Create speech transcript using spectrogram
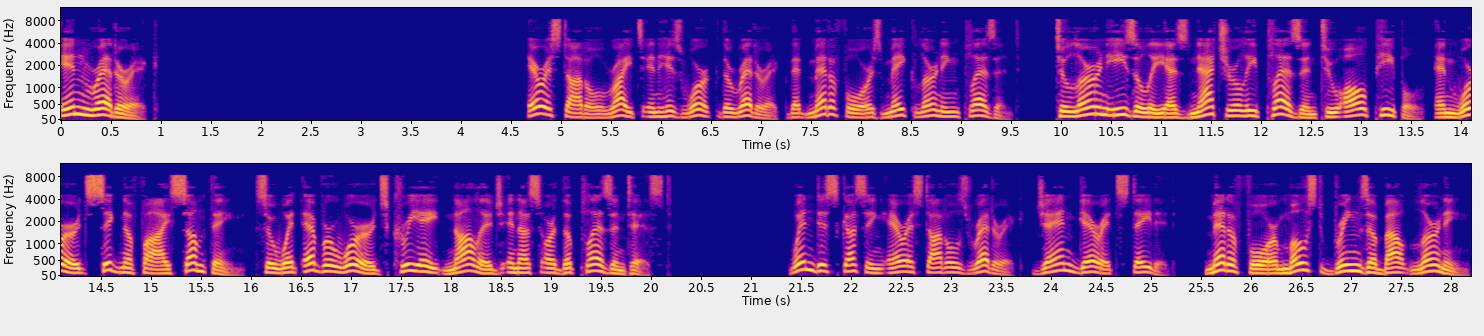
In rhetoric Aristotle writes in his work The Rhetoric that metaphors make learning pleasant. To learn easily is naturally pleasant to all people, and words signify something, so whatever words create knowledge in us are the pleasantest. When discussing Aristotle's rhetoric, Jan Garrett stated, Metaphor most brings about learning,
